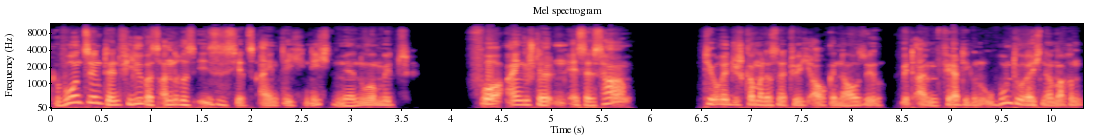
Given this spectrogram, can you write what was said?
gewohnt sind, denn viel was anderes ist es jetzt eigentlich nicht mehr, nur mit voreingestellten SSH. Theoretisch kann man das natürlich auch genauso mit einem fertigen Ubuntu-Rechner machen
